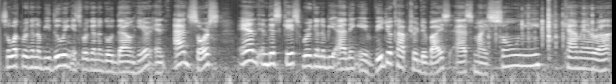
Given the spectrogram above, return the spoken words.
So what we're going to be doing is we're going to go down here and add source and in this case we're going to be adding a video capture device as my Sony camera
